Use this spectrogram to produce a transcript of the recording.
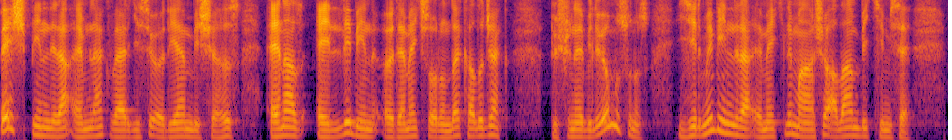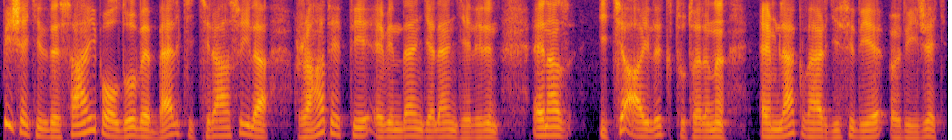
5 bin lira emlak vergisi ödeyen bir şahıs en az 50 bin ödemek zorunda kalacak. Düşünebiliyor musunuz? 20 bin lira emekli maaşı alan bir kimse bir şekilde sahip olduğu ve belki kirasıyla rahat ettiği evinden gelen gelirin en az 2 aylık tutarını emlak vergisi diye ödeyecek.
